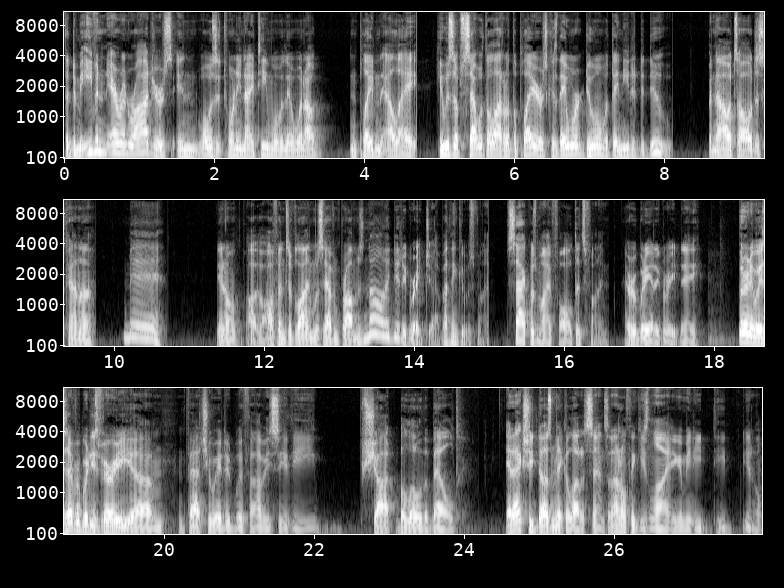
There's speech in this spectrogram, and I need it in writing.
the even Aaron Rodgers in what was it 2019 when they went out and played in L.A. He was upset with a lot of the players because they weren't doing what they needed to do. But now it's all just kind of meh. You know, offensive line was having problems. No, they did a great job. I think it was fine. Sack was my fault. It's fine. Everybody had a great day. But anyways, everybody's very um, infatuated with obviously the shot below the belt. It actually does make a lot of sense, and I don't think he's lying. I mean, he he you know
